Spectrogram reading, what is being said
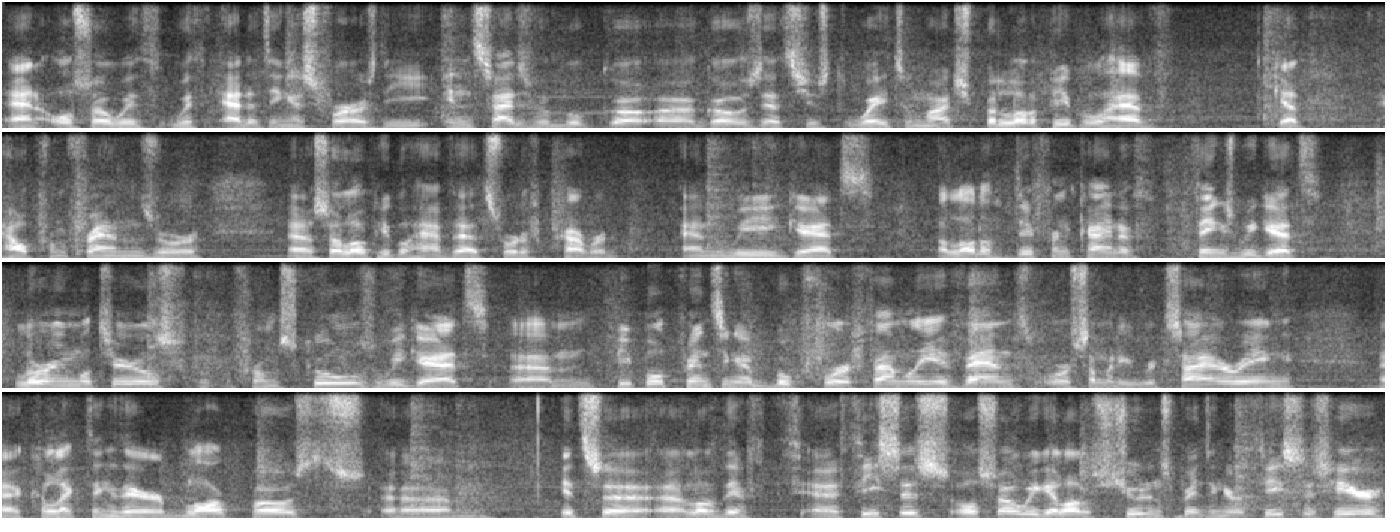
And also with, with editing as far as the insides of a book go, uh, goes, that's just way too much. But a lot of people have get help from friends or uh, so a lot of people have that sort of covered. And we get a lot of different kind of things. We get learning materials from schools. We get um, people printing a book for a family event or somebody retiring collecting their blog posts. Um, it's a, a, lot of the uh, thesis also. We get a lot of students printing their thesis here.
